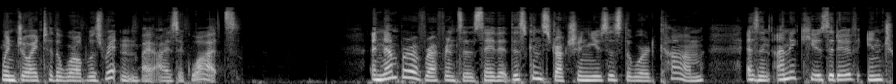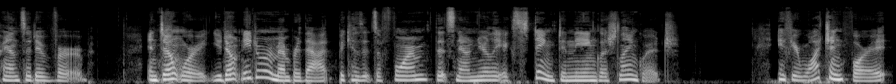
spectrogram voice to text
when Joy to the World was written by Isaac Watts. A number of references say that this construction uses the word come as an unaccusative intransitive verb. And don't worry, you don't need to remember that because it's a form that's now nearly extinct in the English language. If you're watching for it,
